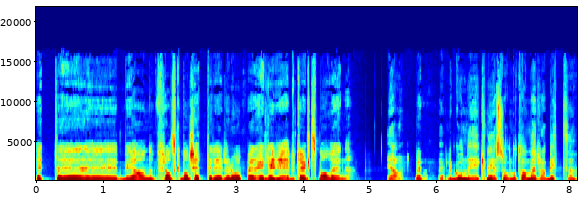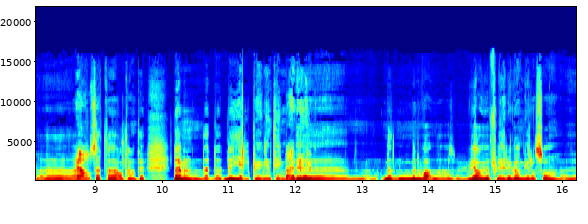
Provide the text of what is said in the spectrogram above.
Eh, et eh, Ja, franske mansjetter eller noe. Eller eventuelt smale øyne. Ja. Men Eller gå ned i knestående og ta merrabitt er Ja. også et eh, alternativ. Nei, men det, det, hjelper jo ingenting. Nei, det ikke Eh, men men hva, vi har jo flere ganger også eh,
